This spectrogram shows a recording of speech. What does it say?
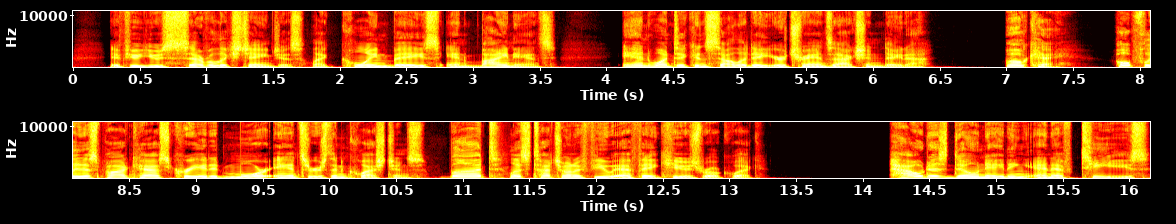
if you use several exchanges like Coinbase and Binance and want to consolidate your transaction data. Okay, hopefully this podcast created more answers than questions, but let's touch on a few FAQs real quick. How does donating NFTs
